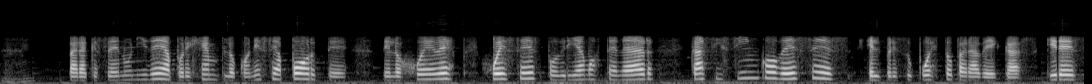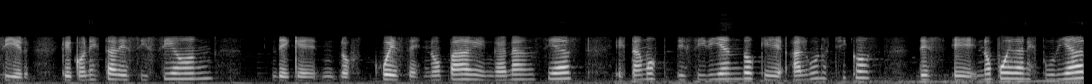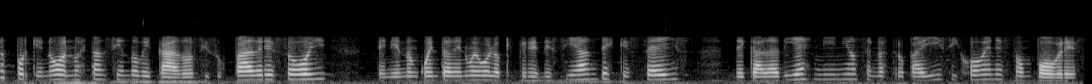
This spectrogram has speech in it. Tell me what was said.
Para que se den una idea, por ejemplo, con ese aporte de los jueves, jueces podríamos tener casi cinco veces el presupuesto para becas. Quiere decir que con esta decisión de que los jueces no paguen ganancias, estamos decidiendo que algunos chicos eh, no puedan estudiar porque no, no están siendo becados y sus padres hoy, teniendo en cuenta de nuevo lo que decía antes, que seis de cada diez niños en nuestro país y jóvenes son pobres.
